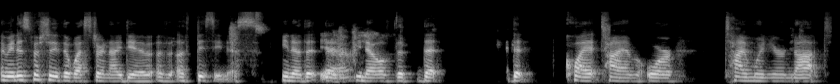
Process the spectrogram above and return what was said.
I mean, especially the Western idea of, of busyness, you know, that, yeah. that you know, that that that quiet time or time when you're not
